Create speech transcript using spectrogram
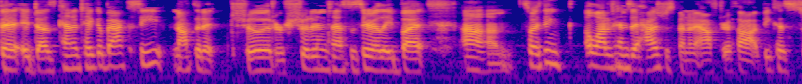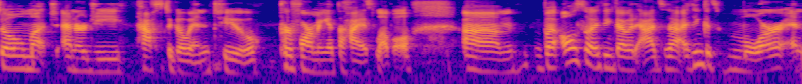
that it does kind of take a back seat. Not that it should or shouldn't necessarily but um, so i think a lot of times it has just been an afterthought because so much energy has to go into performing at the highest level. Um, but also, I think I would add to that, I think it's more and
